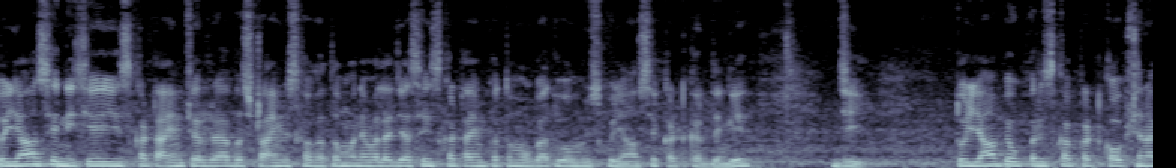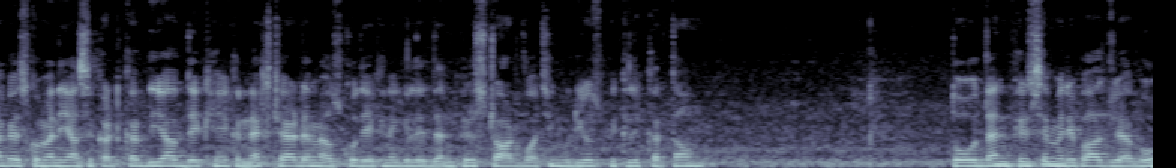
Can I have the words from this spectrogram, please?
तो यहाँ से नीचे इसका टाइम चल रहा है। बस टाइम इसका ख़त्म होने वाला है। जैसे इसका टाइम ख़त्म होगा तो हम इसको यहाँ से कट कर देंगे। जी। तो यहाँ पे ऊपर इसका कट का ऑप्शन आ गया। इसको मैंने यहाँ से कट कर दिया। आप देखें, एक नेक्स्ट ऐड है। मैं उसको देखने के लिए देन फिर स्टार्ट वॉचिंग वीडियोस पे क्लिक करता हूँ। तो देन फिर से मेरे पास जो है वो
